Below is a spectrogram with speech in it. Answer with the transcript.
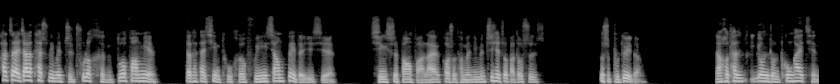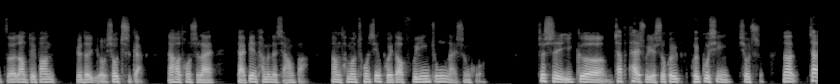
他在加拉太书里面指出了很多方面。加拉太信徒和福音相悖的一些行事方法，来告诉他们，你们这些做法都是都是不对的。然后他用一种公开谴责，让对方觉得有羞耻感，然后同时来改变他们的想法，让他们重新回到福音中来生活。这是一个加特太书，也是回回顾性羞耻。那加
